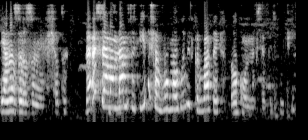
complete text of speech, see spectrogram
Я не зрозумів, що ти. Зараз я вам дам сусіда, щоб ви могли відкривати балкон на всякий случай.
